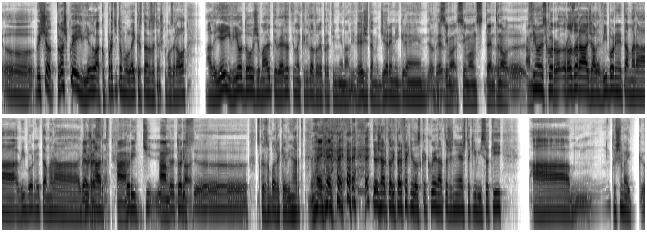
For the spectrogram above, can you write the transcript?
uh, vieš čo, trošku je ich výhodou, ako proti tomu Lakers, tam sa ťažko pozeralo, ale je ich výhodou, že majú tie verzatilné krídla, ktoré predtým nemali. Vieš, že tam je Jeremy Grant, ver- Simon, Simons, ten, no, Uh. Simon je skôr ro- rozoráž, ale výborne tam hrá, výborne tam hrá Josh presne. Hart, Á. ktorý, či, Áno, ktorý no. uh, skôr som povedal, že Kevin Hart, hej, hej, Josh Hart, ktorý perfektne doskakuje na to, že nie je až taký vysoký a mm, tuším aj, uh,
